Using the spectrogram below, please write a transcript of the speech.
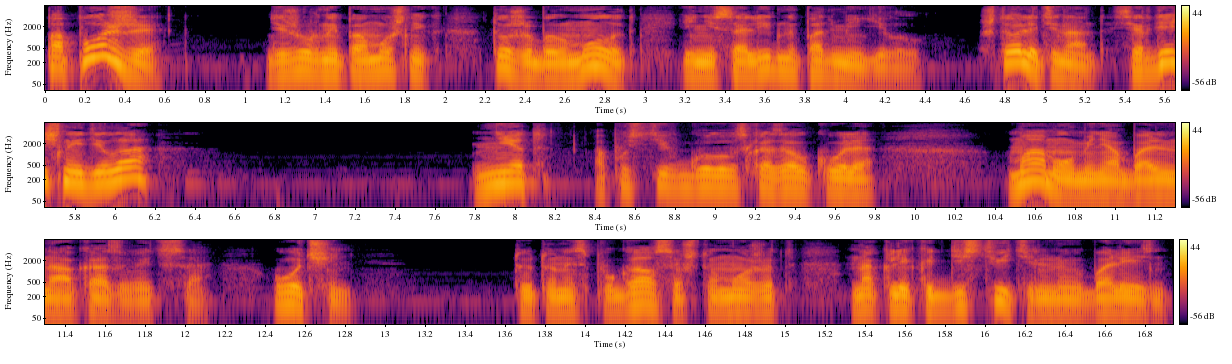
«Попозже?» Дежурный помощник тоже был молод и несолидно подмигивал. «Что, лейтенант, сердечные дела?» «Нет», — опустив голову, сказал Коля. «Мама у меня больна, оказывается. Очень». Тут он испугался, что может накликать действительную болезнь,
